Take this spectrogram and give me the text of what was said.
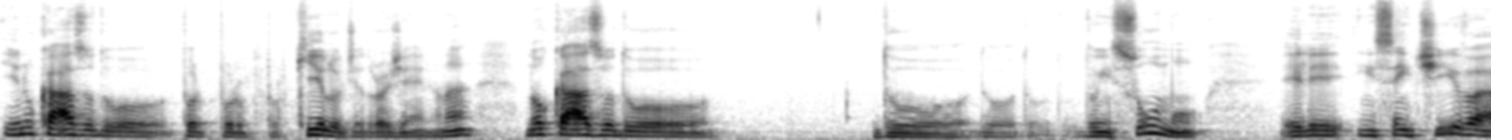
e no caso do. Por, por, por, quilo de hidrogênio. Né? No caso do, do, do, do, do insumo, ele incentiva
